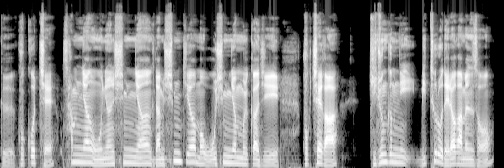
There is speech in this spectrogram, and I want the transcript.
그 국고채 3년, 5년, 10년, 그 다음 심지어 뭐 50년물까지 국채가 기준금리 밑으로 내려가면서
